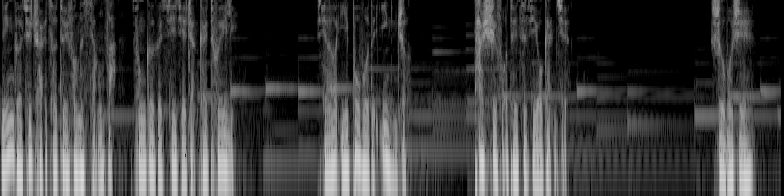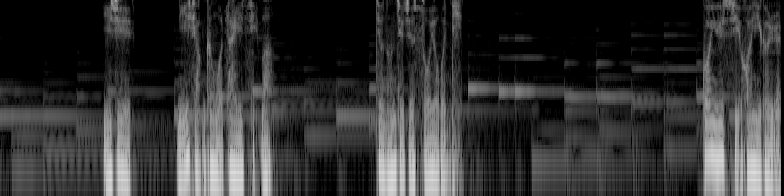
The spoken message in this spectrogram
宁可去揣测对方的想法，从各个细节展开推理，想要一步步的印证他是否对自己有感觉。殊不知，一句“你想跟我在一起吗”，就能解决所有问题。关于喜欢一个人，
